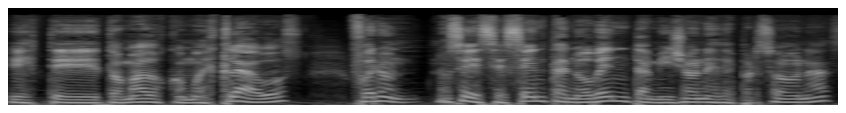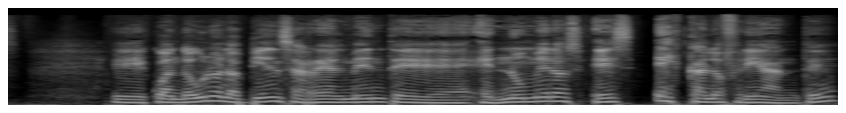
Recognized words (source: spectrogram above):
este, tomados como esclavos. Fueron, no sé, 60, 90 millones de personas. Eh, cuando uno lo piensa realmente en números, es escalofriante.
